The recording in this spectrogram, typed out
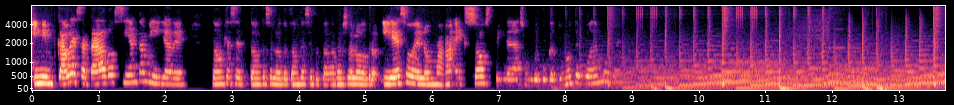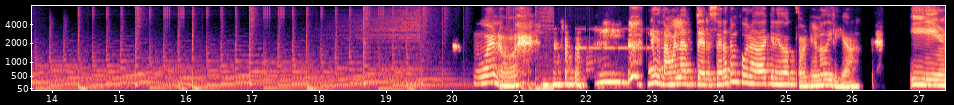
y mi cabeza está a 200 millas de tengo que hacer, tengo que hacer lo otro, tengo que hacer esto, tengo que hacer lo otro. Y eso es lo más exhausting del asunto, porque tú no te puedes mover. Bueno, estamos en la tercera temporada, querido doctor, ¿quién lo diría? Y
